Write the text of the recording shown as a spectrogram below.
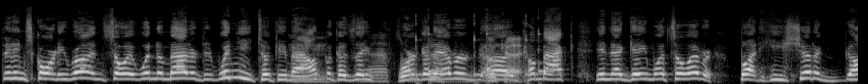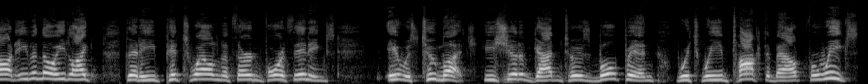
They didn't score any runs, so it wouldn't have mattered that when you took him out because they weren't going to ever uh, Mm. Okay. come back in that game whatsoever. But he should have gone, even though he liked that he pitched well in the third and fourth innings. It was too much. He should have gotten to his bullpen, which we've talked about for weeks.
